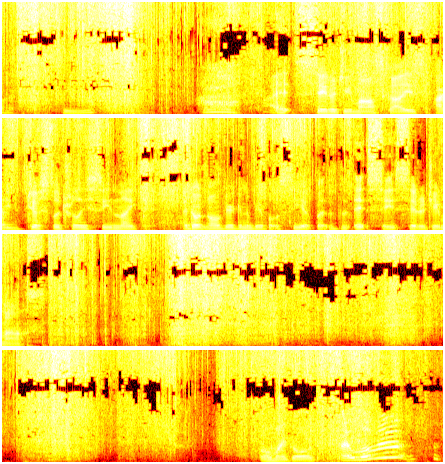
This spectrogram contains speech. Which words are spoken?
Let's see. Oh, it's Sarah J Maas, guys. I just literally seen, like, I don't know if you're going to be able to see it, but it says Sarah J Maas. Oh my god. I love it!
